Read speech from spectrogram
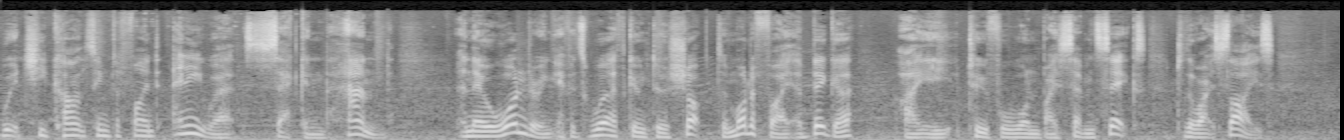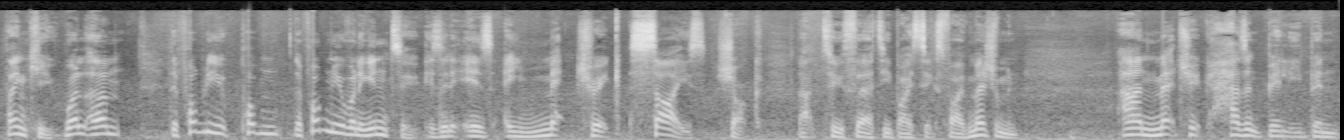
which he can't seem to find anywhere second hand. And they were wondering if it's worth going to a shop to modify a bigger, i.e. 241 by 76, to the right size. Thank you. Well, um, the, problem, the problem you're running into is that it is a metric size shock, that 230 by 65 measurement. And metric hasn't really been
